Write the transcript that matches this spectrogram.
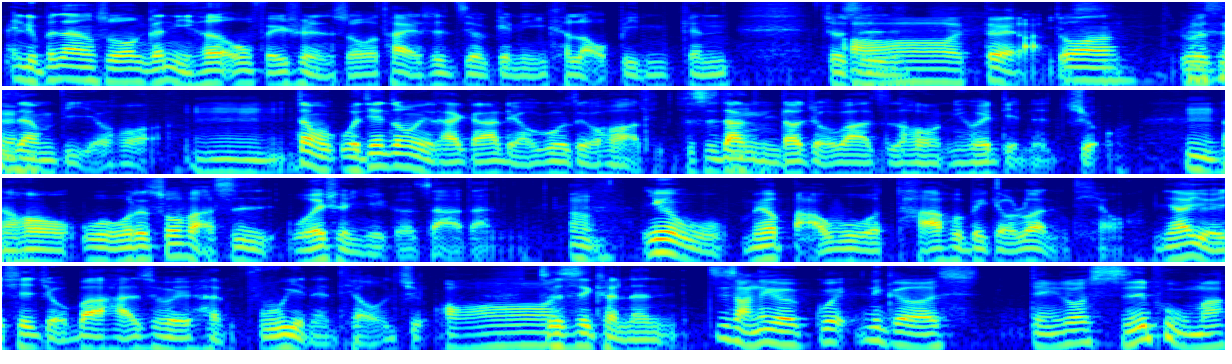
哎，你不这样说，跟你喝欧菲选的时候，他也是只有给你一颗老兵，跟就是哦，对了，对啊，如果是这样比的话，嗯，但我我今天中午也才跟他聊过这个话题，就是当你到酒吧之后，你会点的酒，嗯然后我我的说法是，我会选野格炸弹，嗯，因为我没有把握他会不会给我乱调。你要有一些酒吧还是会很敷衍的调酒，哦，就是可能至少那个规那个等于说食谱吗？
